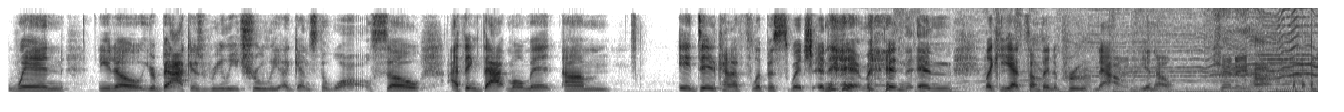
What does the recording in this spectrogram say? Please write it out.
when, you know, your back is really truly against the wall? So I think that moment, um, it did kind of flip a switch in him and, and like he had something to prove now, you know. Kenny Hop.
